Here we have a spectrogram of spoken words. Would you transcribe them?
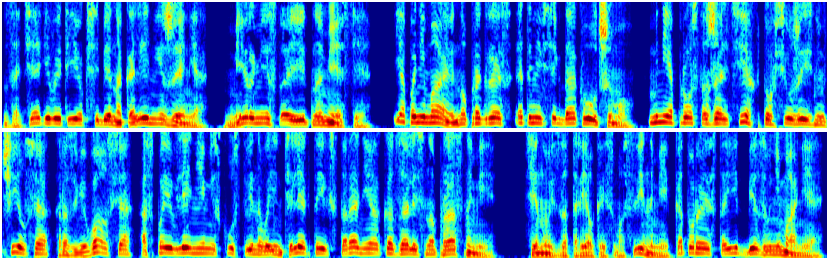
Затягивает ее к себе на колени Женя. Мир не стоит на месте. Я понимаю, но прогресс это не всегда к лучшему. Мне просто жаль тех, кто всю жизнь учился, развивался, а с появлением искусственного интеллекта их старания оказались напрасными. Тянусь за тарелкой с маслинами, которая стоит без внимания,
